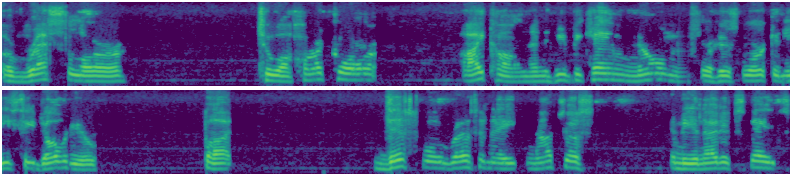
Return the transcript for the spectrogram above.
a wrestler to a hardcore icon, and he became known for his work in ECW. But this will resonate not just in the United States,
